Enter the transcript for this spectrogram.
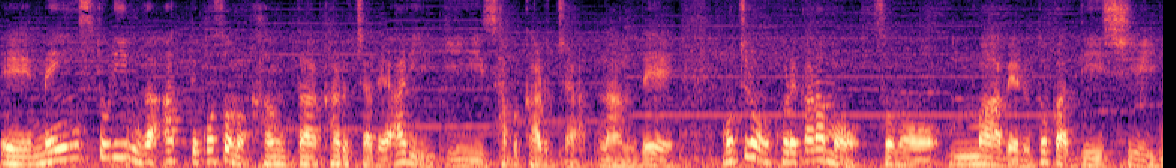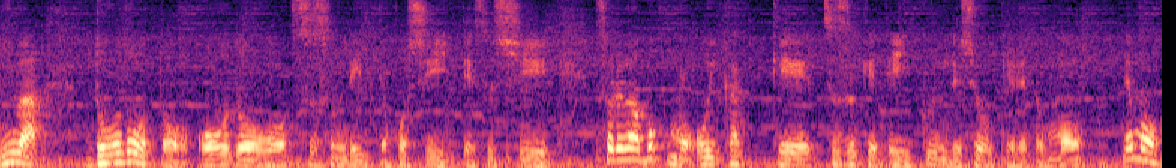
えー、メインストリームがあってこそのカウンターカルチャーでありサブカルチャーなんでもちろんこれからもそのマーベルとか DC には堂々と王道を進んでいってほしいですしそれは僕も追いかけ続けていくんでしょうけれどもでも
